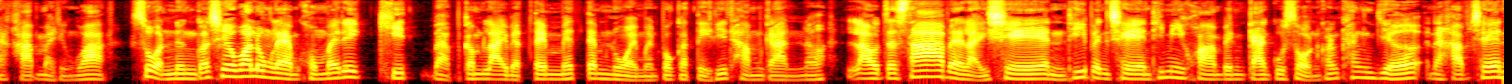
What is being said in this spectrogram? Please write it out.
นะครับ หมายถึงว่าส่วนหนึ่งก็เชื่อว่าโรงแรมคงไม่ได้คิดแบบกำไรแบบเต็มเม็ดเต็มหน่วยเหมือนปกติที่ทำกันเนาะเราจะทราบหลาย ๆ chain ที่เป็น chain ที่มีความเป็นการกุศลค่อนข้างเยอะนะครับ เช่น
